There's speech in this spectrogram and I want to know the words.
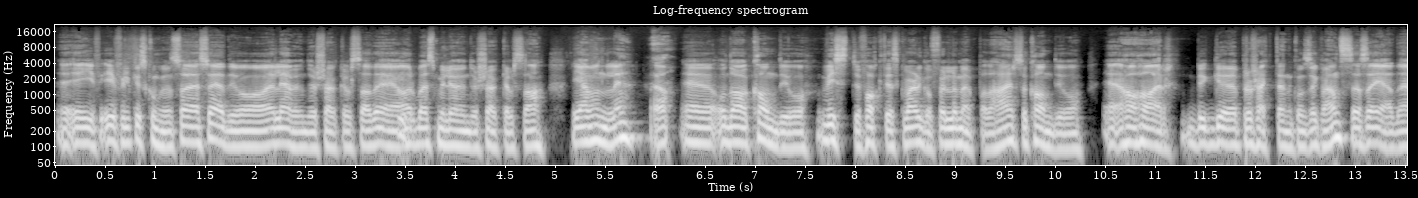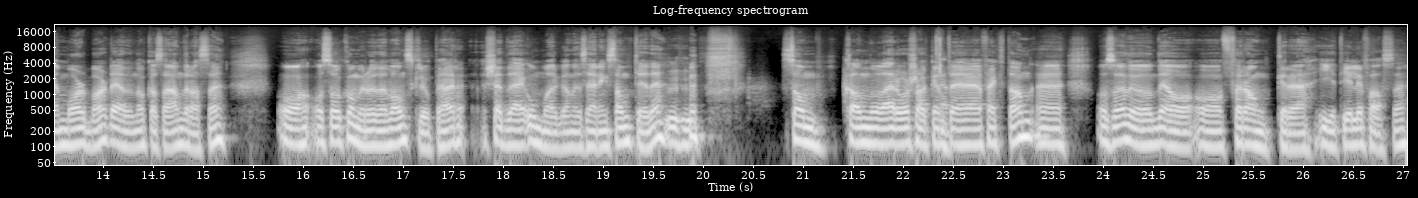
I, i fylkeskommunen så er, så er det jo elevundersøkelser, det er arbeidsmiljøundersøkelser jevnlig. Ja. Eh, og da kan du jo, hvis du faktisk velger å følge med på det her, så kan du jo eh, ha- Har byggeprosjektet en konsekvens? Så er det målbart? Er det noe som har endra seg? Og, og så kommer jo det vanskelige oppi her. Skjedde en omorganisering samtidig? som kan være årsaken til effektene. Eh, og så er det jo det å, å forankre i tidlig fase.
